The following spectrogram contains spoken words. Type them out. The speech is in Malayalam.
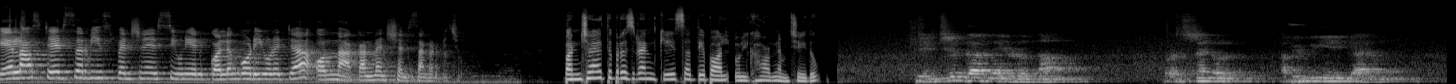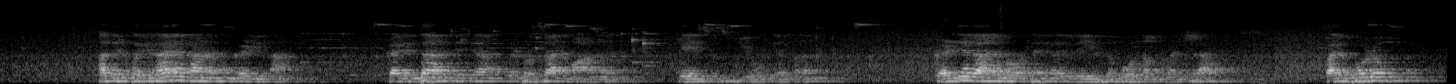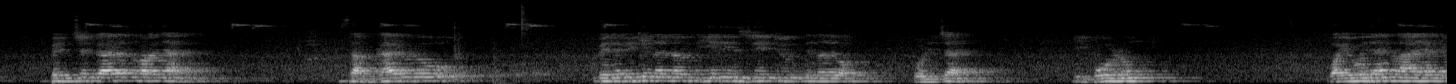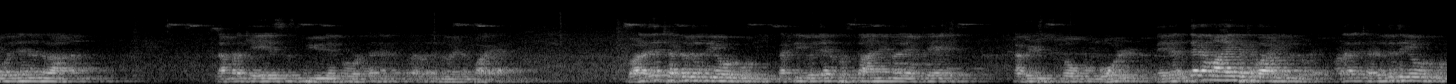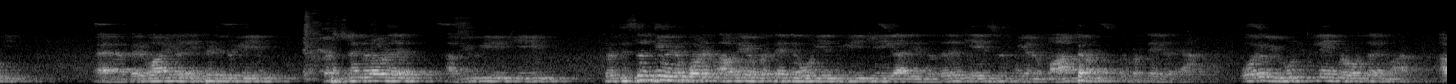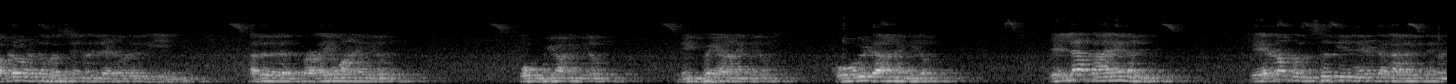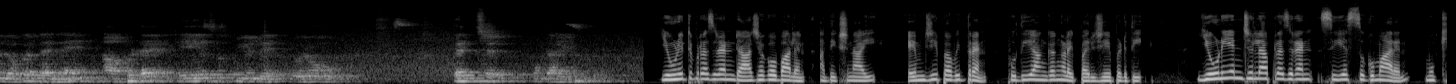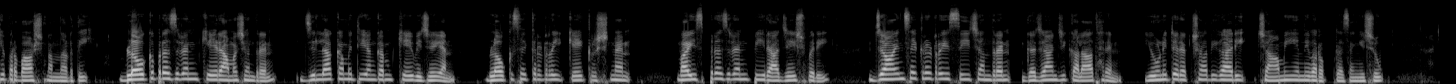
Kerala state service pensioners union Kollengode unit ഒന്ന് കൺവെൻഷൻ സംഘടിപ്പിച്ചു. പഞ്ചായത്ത് പ്രസിഡന്റ് കെ സത്യപാൽ ഉദ്ഘാടനം ചെയ്തു. പെൻഷൻകാർ നേരിടുന്ന പ്രശ്നങ്ങൾ അഭിമുഖീകരിക്കാനും അതിന് പരിഹാരം കാണാനും കഴിയുന്ന കരുത്താർജിച്ച ഒരു പ്രസ്ഥാനമാണ് കെ എസ് എസ് യു എന്ന് കഴിഞ്ഞ കാല പ്രവർത്തനങ്ങളെ വിലയിരുത്തുമ്പോൾ നമുക്ക് മനസ്സിലാവും. പലപ്പോഴും പെൻഷൻകാരെന്ന് പറഞ്ഞാൽ സർക്കാർ ഒരു വിരമിക്കുന്ന തീയതി നിശ്ചയിച്ചു എന്നത് ഒഴിച്ചാൽ ഇപ്പോഴും വയോജനങ്ങളായ യുവജനങ്ങളാണ് നമ്മുടെ കെ എസ് എസ് ബിയുടെ പ്രവർത്തനങ്ങൾ എന്ന് വേണം പറയാൻ. വളരെ ചടുലതയോടുകൂടി മറ്റ് യുവജന പ്രസ്ഥാനങ്ങളെയൊക്കെ അപേക്ഷിച്ച് നോക്കുമ്പോൾ നിരന്തരമായ പരിപാടികളിലൂടെ വളരെ ചടുലതയോടുകൂടി പരിപാടികൾ ഏറ്റെടുക്കുകയും പ്രശ്നങ്ങളോട് അഭിമുഖീകരിക്കുകയും പ്രതിസന്ധി വരുമ്പോൾ അവരെയൊക്കെ തന്നെ ഓടിയെത്തുകയും ചെയ്യുക എന്നത് കെ എസ് എസ് പി മാത്രം ഒരു പ്രത്യേകതയാണ്. ഓരോ യൂണിറ്റിലെയും പ്രവർത്തകന്മാർ അവിടെ അവിടുത്തെ പ്രശ്നങ്ങളിൽ ഇടപെടുകയും അത് പ്രളയമാണെങ്കിലും ഒ പി ആണെങ്കിലും നിപ്പയാണെങ്കിലും കോവിഡ് ആണെങ്കിലും എല്ലാ കാലങ്ങളിലും കേരളം പ്രതിസന്ധിയെ നേരിട്ട കാലഘട്ടങ്ങളിലൊക്കെ തന്നെ അവിടെ കെ എസ് എസ് പിയുടെ ഒരു ടച്ച് ഉണ്ടായിട്ടുണ്ട്. യൂണിറ്റ് പ്രസിഡന്റ് രാജഗോപാലൻ അധ്യക്ഷനായി എം ജി പവിത്രൻ പുതിയ അംഗങ്ങളെ പരിചയപ്പെടുത്തി. യൂണിയൻ ജില്ലാ പ്രസിഡന്റ് സി എസ് സുകുമാരൻ മുഖ്യപ്രഭാഷണം നടത്തി. ബ്ലോക്ക് പ്രസിഡന്റ് കെ രാമചന്ദ്രൻ ജില്ലാ കമ്മിറ്റി അംഗം K Vijayan block secretary K Krishnan vice president P Rajeshwari joint secretary C Chandran ഗജാഞ്ചി Kaladharan unit രക്ഷാധികാരി ചാമി എന്നിവർ പ്രസംഗിച്ചു.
